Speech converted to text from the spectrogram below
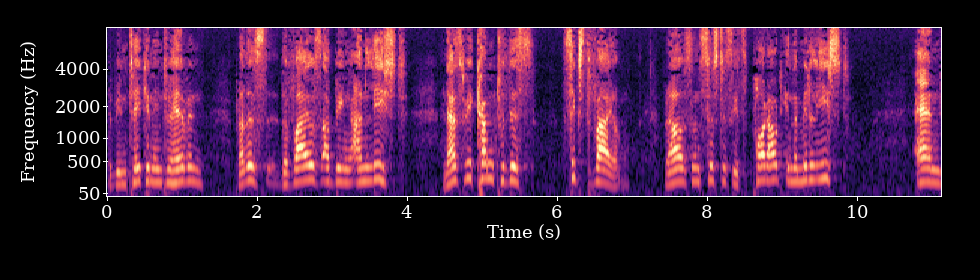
they've been taken into heaven. Brothers, the vials are being unleashed. And as we come to this sixth vial, brothers and sisters, it's poured out in the Middle East, and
